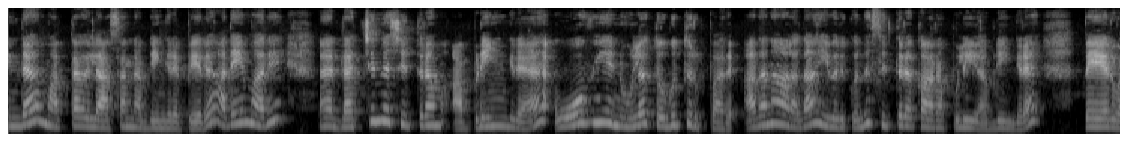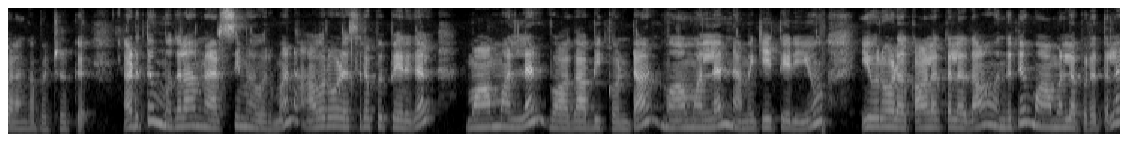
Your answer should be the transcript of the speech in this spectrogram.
இந்த மத்த விலாசன் அப்படிங்கிற பேர். அதே மாதிரி தட்சிண சித்திரம் அப்படிங்கிற ஓவிய நூலை தொகுத்திருப்பார். அதனால தான் இவருக்கு வந்து சித்திரக்கார புலி அப்படிங்கிற பெயர் வழங்கப்பட்டிருக்கு. அடுத்து முதலாம் நரசிம்மவர்மன். அவரோட சிறப்பு பெயர்கள் மாமல்லன் வாதாபி கொண்டான் மாமல்லன் நமக்கே தெரியும். இவரோட காலத்தில் தான் வந்துட்டு மாமல்லபுரத்தில்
